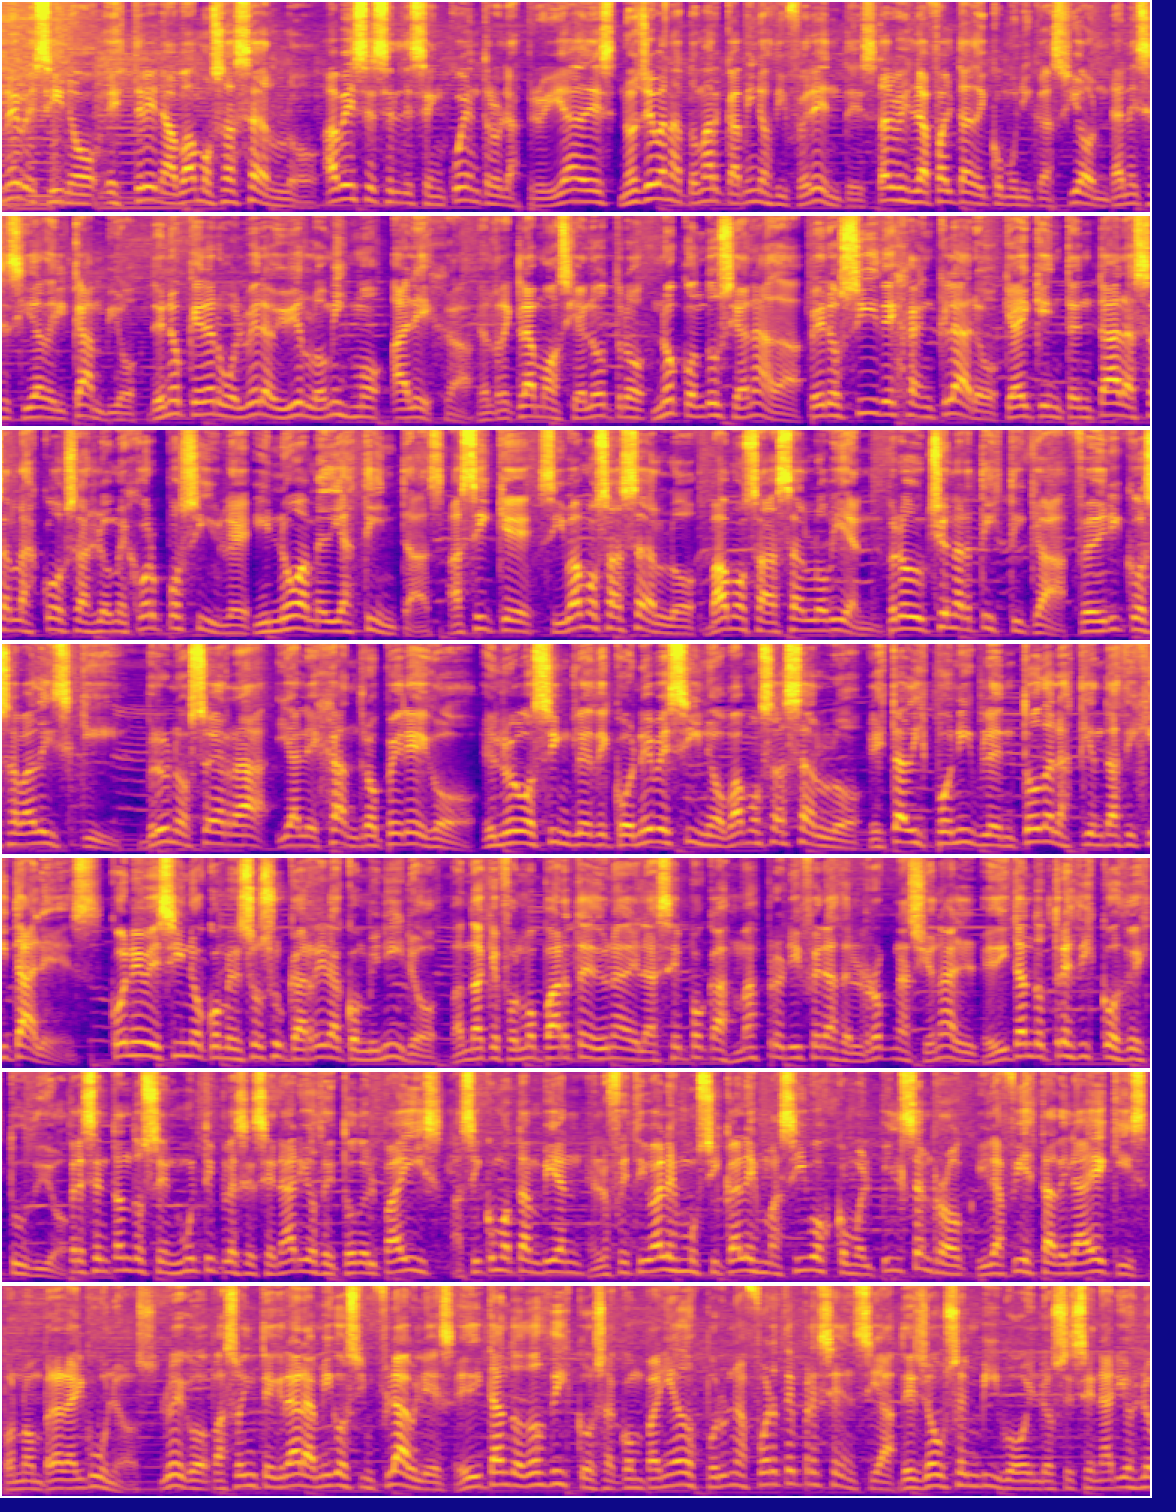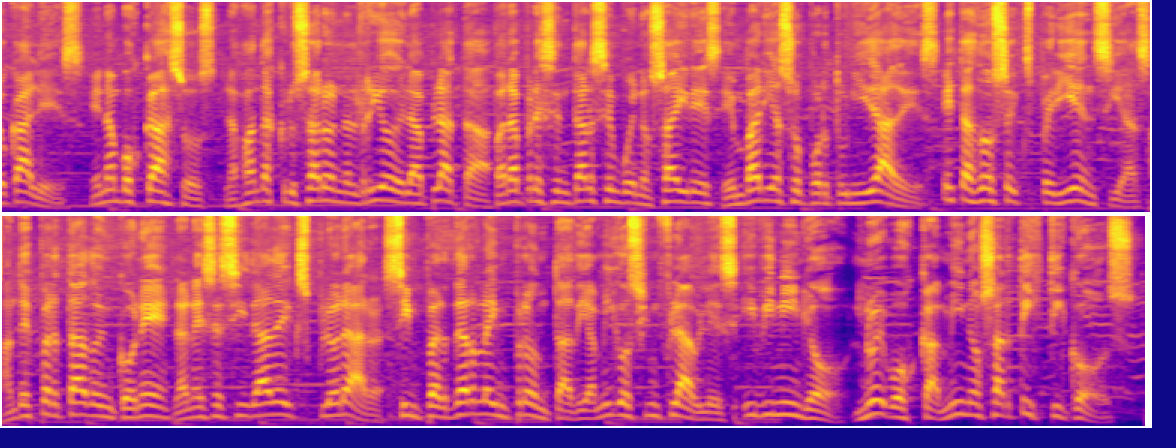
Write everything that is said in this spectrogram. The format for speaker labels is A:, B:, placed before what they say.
A: Con Vecino estrena Vamos a hacerlo. A veces el desencuentro, las prioridades nos llevan a tomar caminos diferentes. Tal vez la falta de comunicación, la necesidad del cambio, de no querer volver a vivir lo mismo, aleja. El reclamo hacia el otro no conduce a nada, pero sí deja en claro que hay que intentar hacer las cosas lo mejor posible y no a medias tintas. Así que, si vamos a hacerlo, vamos a hacerlo bien. Producción artística, Federico Sabadisky, Bruno Serra y Alejandro Perego. El nuevo single de Con Vecino, Vamos a hacerlo, está disponible en todo las tiendas digitales. Cone Vecino comenzó su carrera con vinilo, banda que formó parte de una de las épocas más prolíferas del rock nacional, editando tres discos de estudio, presentándose en múltiples escenarios de todo el país, así como también en los festivales musicales masivos como el Pilsen Rock y la Fiesta de la X, por nombrar algunos. Luego pasó a integrar Amigos Inflables, editando dos discos acompañados por una fuerte presencia de shows en vivo en los escenarios locales. En ambos casos, las bandas cruzaron el Río de la Plata para presentarse en Buenos Aires en varias oportunidades. Estas dos experiencias han despertado en Coné la necesidad de explorar, sin perder la impronta de amigos inflables y vinilo, nuevos caminos artísticos.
